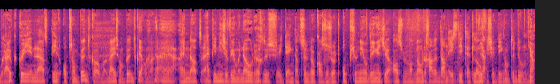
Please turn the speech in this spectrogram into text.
brandstofgebruik, kun je inderdaad in, op zo'n punt komen, bij zo'n punt komen. ja, ja, ja. En dat heb je niet zoveel meer nodig. Dus ik denk dat ze het ook als een soort optioneel dingetje, als we wat nodig hadden, dan is dit het logische ding om te doen. Ja.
